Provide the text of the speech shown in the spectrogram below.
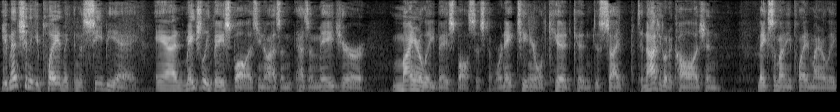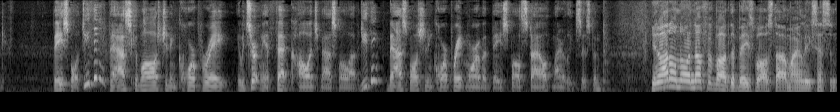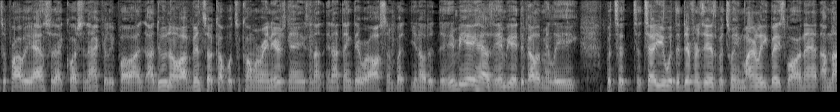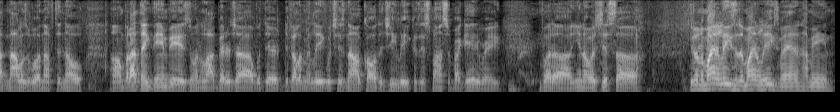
you mentioned that you play in the, in the CBA, and Major League Baseball, as you know, has a has a major minor league baseball system where an 18 year old kid can decide to not to go to college and make some money playing minor league baseball. Do you think basketball should incorporate? It would certainly affect college basketball a lot. But do you think basketball should incorporate more of a baseball style minor league system? You know, I don't know enough about the baseball style minor league system to probably answer that question accurately, Paul. I, I do know I've been to a couple Tacoma Rainiers games, and I, and I think they were awesome. But, you know, the, the NBA has the NBA Development League. But to, to tell you what the difference is between minor league baseball and that, I'm not knowledgeable enough to know. Um, but I think the NBA is doing a lot better job with their development league, which is now called the G League because it's sponsored by Gatorade. But, uh, you know, it's just, uh, you know, the minor leagues are the minor leagues, man. I mean,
